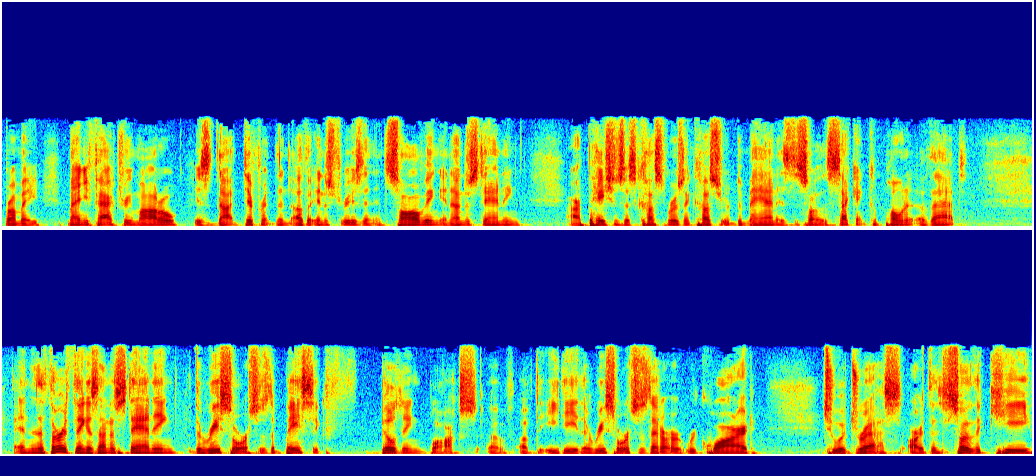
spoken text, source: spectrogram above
from a manufacturing model is not different than other industries and, solving and understanding our patients as customers and customer demand is sort of the second component of that. And then the third thing is understanding the resources, the basic building blocks of, of the ED, the resources that are required to address are the sort of the key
